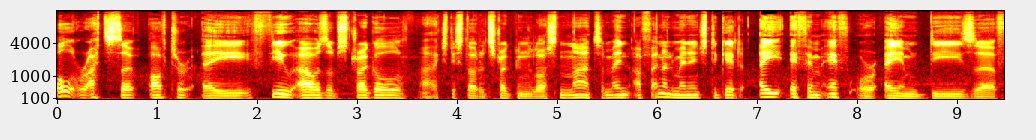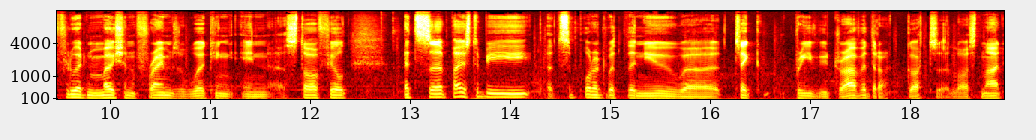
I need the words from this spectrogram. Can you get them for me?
All right, so after a few hours of struggle, I actually started struggling last night. I mean, I finally managed to get AFMF or AMD's uh, fluid motion frames working in uh, Starfield. It's supposed to be supported with the new uh, tech preview driver that I got uh, last night,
